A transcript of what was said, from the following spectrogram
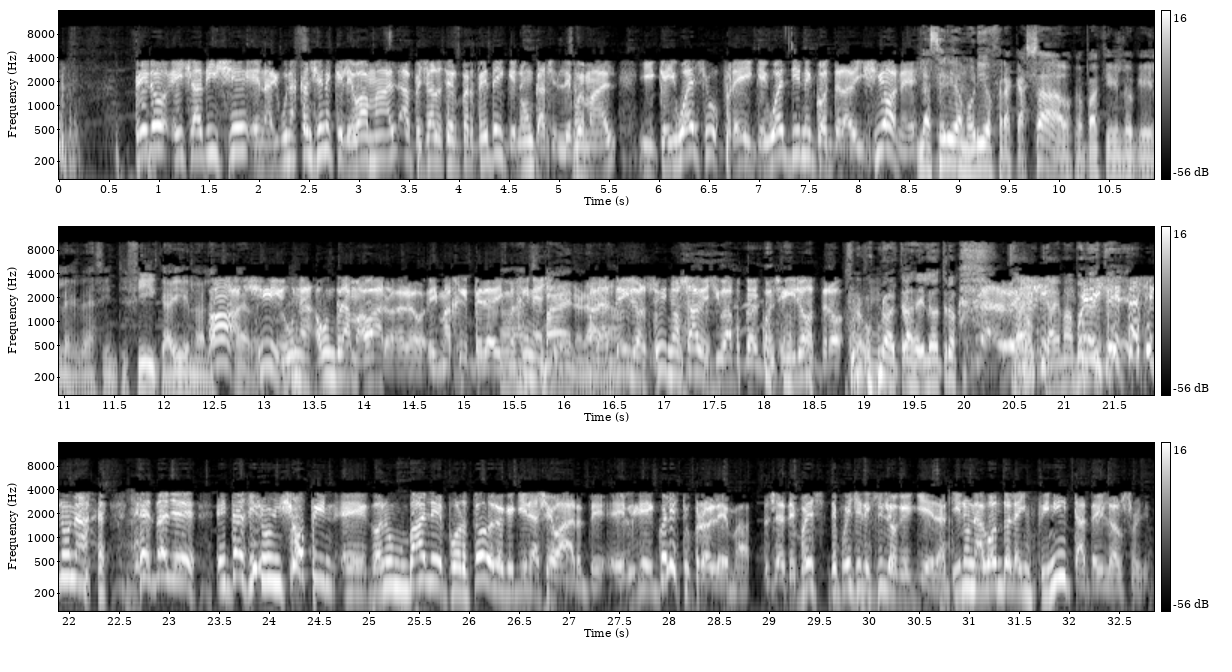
pero ella dice en algunas canciones que le va mal a pesar de ser perfecta y que nunca se le fue mal, y que igual sufre y que igual tiene contradicciones. La serie de amoríos fracasados, capaz que es lo que las, las identifica ahí en los Ah, sí, una, un drama bárbaro, imagi- pero imagínese, Ah, bueno, no, para no. Taylor Swift no sabe si va a conseguir otro. uno detrás del otro. Que- que además, bueno, estás en una estás, estás en un shopping eh, con un vale por todo lo que quieras llevarte. El que- ¿Cuál es tu problema? O sea, te puedes, te puedes elegir lo que quieras. Tiene una góndola infinita Taylor Swift.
